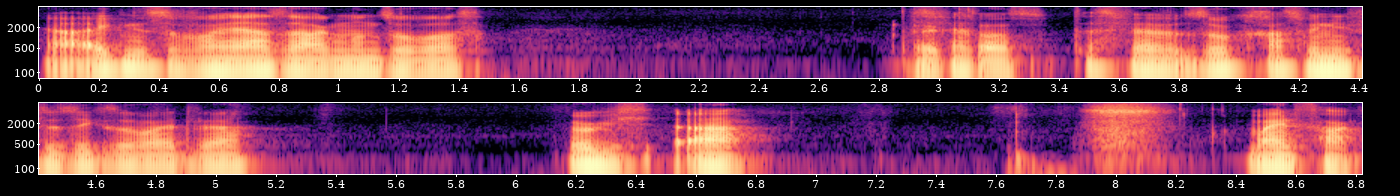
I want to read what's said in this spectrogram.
Ereignisse vorhersagen und sowas. Wäre Das wäre krass. das wär so krass, wenn die Physik so weit wäre. Wirklich, ah, Mein Fuck.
